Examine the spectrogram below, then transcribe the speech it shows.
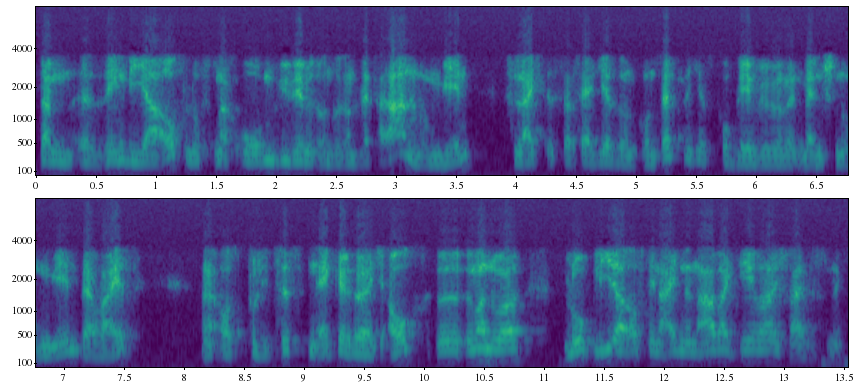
dann äh, sehen die ja auch Luft nach oben, wie wir mit unseren Veteranen umgehen. Vielleicht ist das ja hier so ein grundsätzliches Problem, wie wir mit Menschen umgehen, wer weiß. Ne, aus Polizistenecke höre ich auch äh, immer nur Loblieder auf den eigenen Arbeitgeber. Ich weiß es nicht.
